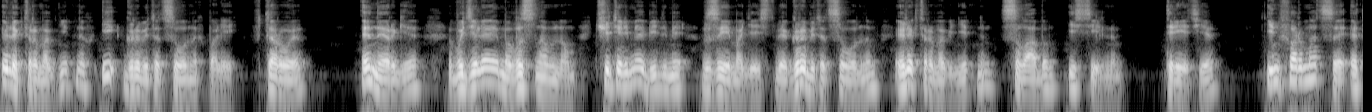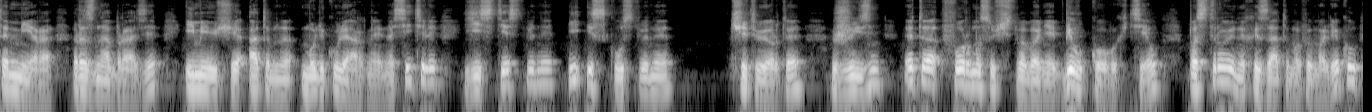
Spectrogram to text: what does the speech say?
электромагнитных и гравитационных полей. Второе. Энергия выделяема в основном четырьмя видами взаимодействия – гравитационным, электромагнитным, слабым и сильным. Третье. Информация – это мера разнообразия, имеющая атомно-молекулярные носители, естественные и искусственные. Четвертое. Жизнь – это форма существования белковых тел, построенных из атомов и молекул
